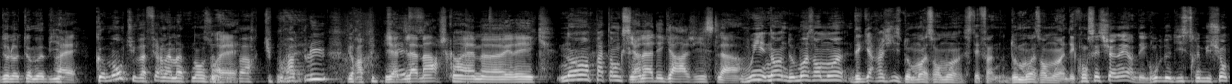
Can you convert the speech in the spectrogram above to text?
de l'automobile. Comment tu vas faire la maintenance de ton parc? Tu pourras plus, il y aura plus de Il y a de la marge quand même, euh, Eric. Non, pas tant que ça. Il y en a des garagistes là. Oui, non, de moins en moins. Des garagistes de moins en moins, Stéphane, de moins en moins. Des concessionnaires, des groupes de distribution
